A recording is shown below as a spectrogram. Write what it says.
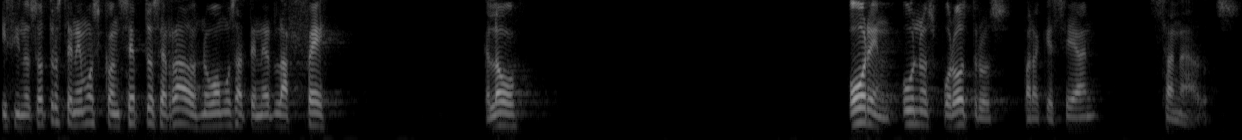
Y si nosotros tenemos conceptos cerrados, no vamos a tener la fe. Hello. Oren unos por otros para que sean sanados.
